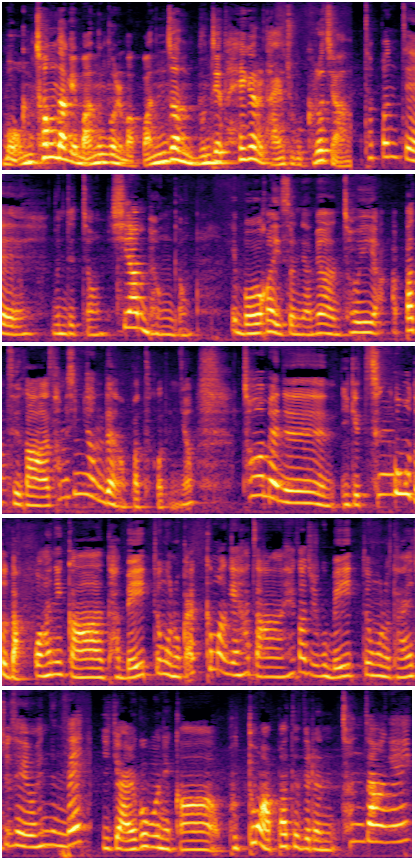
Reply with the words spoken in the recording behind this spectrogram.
뭐 음. 엄청나게 많은 걸 막 완전 문제 해결을 다 해주고 그러지 않아. 첫 번째 문제점 시한 변경. 이게 뭐가 있었냐면 저희 아파트가 30년 된 아파트거든요. 처음에는 이게 층고도 낮고 하니까 다 매입등으로 깔끔하게 하자 해가지고 매입등으로 다 해주세요 했는데 이게 알고 보니까 보통 아파트들은 천장에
